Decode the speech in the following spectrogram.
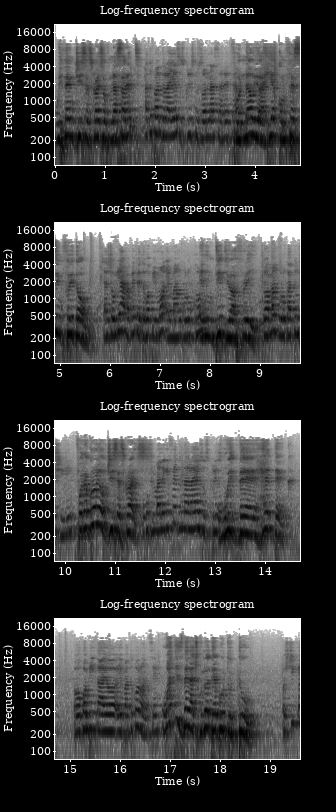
We thank Jesus Christ of Nazareth. atupandula yesu kristu son nasareta For eh. now you are here confessing freedom, shashauri apa pefete popimo emanguluko and indeed you are free. ndo manguluka tushili For the glory of Jesus Christ, ukupimanikife dina la yesu kristu with the headache, okombingayo eh, what is there that you could not able to do? Oshike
